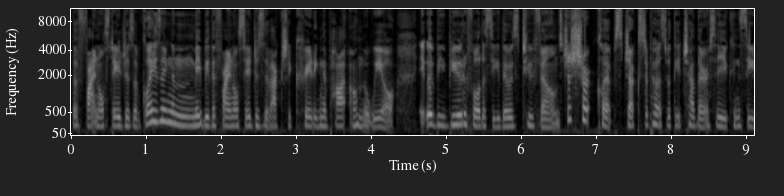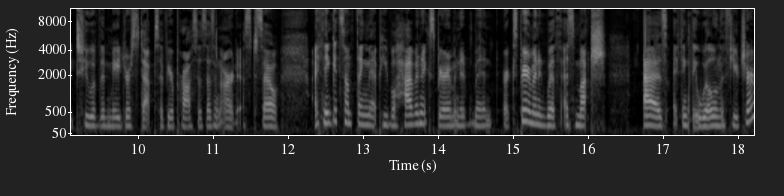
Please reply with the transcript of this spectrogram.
the final stages of glazing and maybe the final stages of actually creating the pot on the wheel. It would be beautiful to see those two films, just short clips, juxtaposed with each other so you can see two of the major steps of your process as an artist. So I think it's something that people haven't experimented or experimented with as much as I think they will in the future,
